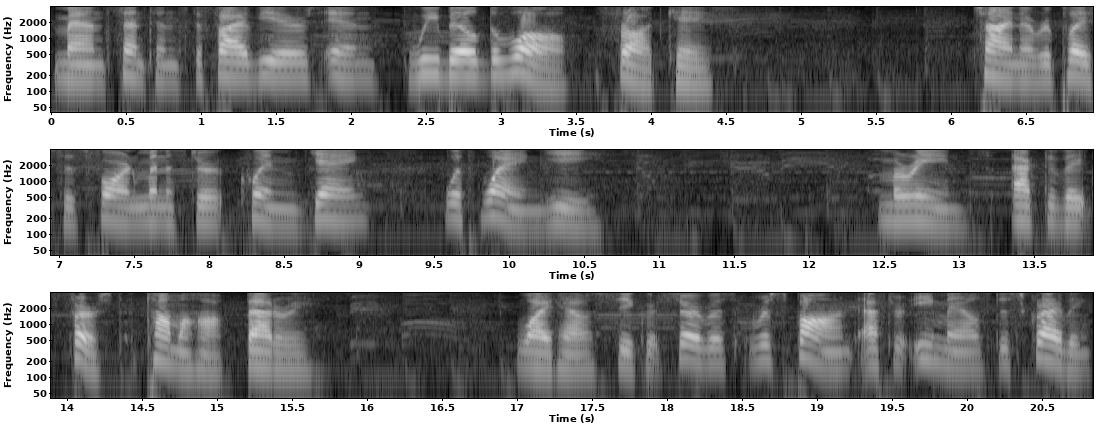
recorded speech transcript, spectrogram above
Man sentenced to five years in We Build the Wall fraud case. China replaces Foreign Minister Qin Gang with Wang Yi. Marines activate first Tomahawk battery. White House Secret Service respond after emails describing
